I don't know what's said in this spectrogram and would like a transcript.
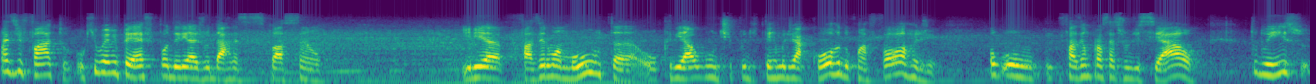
Mas, de fato, o que o MPF poderia ajudar nessa situação? Iria fazer uma multa ou criar algum tipo de termo de acordo com a Ford? Ou, ou fazer um processo judicial? Tudo isso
